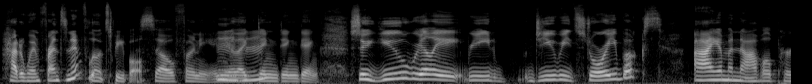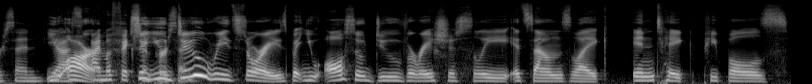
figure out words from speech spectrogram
how to win friends and influence people. so funny and you're like Mm-hmm. ding ding ding so you really read do you read storybooks I am a novel person. You yes, are. I'm a fiction So you person. do read stories, but you also do voraciously. It sounds like intake people's.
